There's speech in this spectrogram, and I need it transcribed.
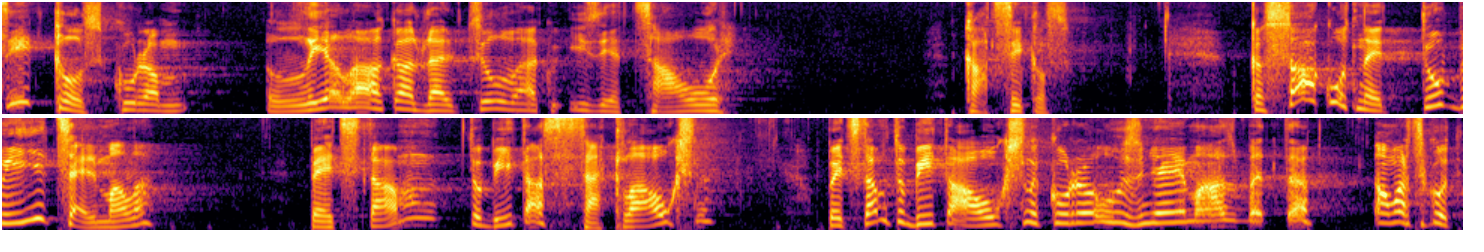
cikls, kuram lielākā daļa cilvēku iziet cauri. Kāds cikls? Ka sākotnēji tu biji ceļmala, pēc tam tu biji tā sekla augsne, pēc tam tu biji tā augsne, kur uzņēmās, bet, uh, var sakot,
